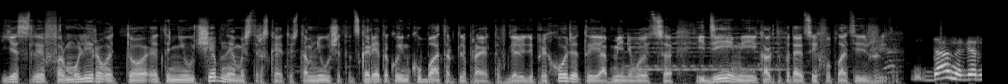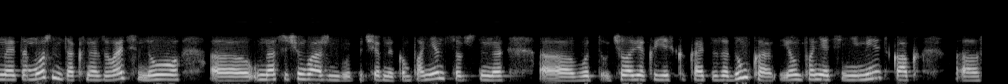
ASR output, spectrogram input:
Если формулировать, то это не учебная мастерская, то есть там не учат, это скорее такой инкубатор для проектов, где люди приходят и обмениваются идеями и как-то пытаются их воплотить в жизнь. Да, наверное, это можно так назвать, но э, у нас очень важен будет учебный компонент. Собственно, э, вот у человека есть какая-то задумка, и он понятия не имеет, как э, в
